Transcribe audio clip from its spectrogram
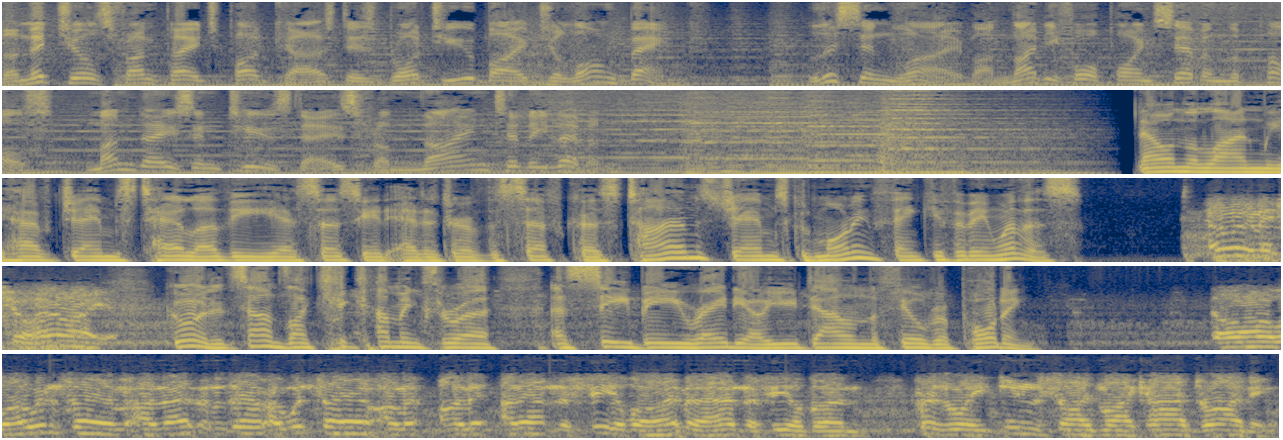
The Mitchell's Front Page podcast is brought to you by Geelong Bank. Listen live on 94.7 The Pulse, Mondays and Tuesdays from 9 till 11. Now on the line we have James Taylor, the associate editor of the Surf Coast Times. James, good morning. Thank you for being with us. Hello, Mitchell. How are you? Good. It sounds like you're coming through a, a CB radio. Are you down on the field reporting? Oh, well, I wouldn't say I'm, I'm out, I wouldn't say I'm, I'm, I'm out in the field. Well, I'm out in the field, but I'm presently inside my car driving.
